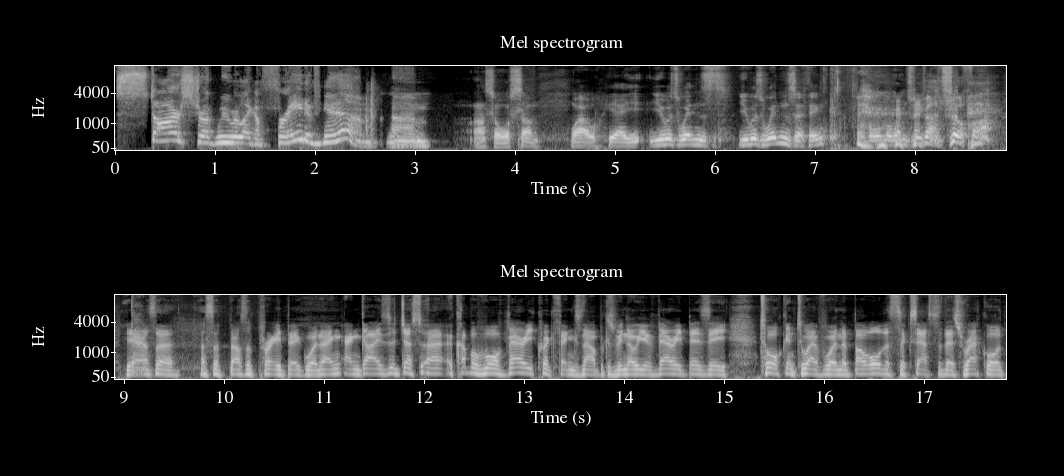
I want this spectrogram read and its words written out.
starstruck. We were like afraid of him. Um, That's awesome. Wow. Yeah, you, you as wins. You as wins. I think of all the ones we've had so far. Yeah, that's a that's a that's a pretty big one. And, and guys, just uh, a couple more very quick things now because we know you're very busy talking to everyone about all the success of this record.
